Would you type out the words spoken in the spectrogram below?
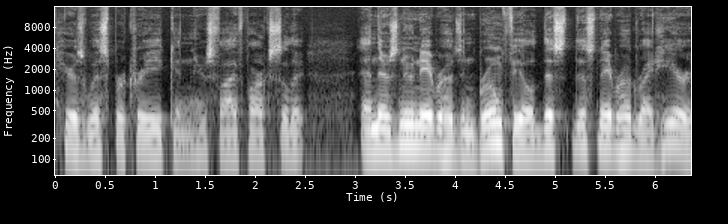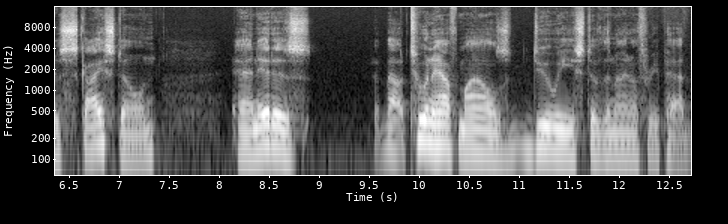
here's Whisper Creek, and here's Five Parks. So that, and there's new neighborhoods in Broomfield. This this neighborhood right here is Skystone, and it is about two and a half miles due east of the 903 pad.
